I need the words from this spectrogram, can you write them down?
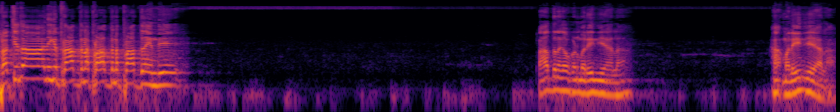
ప్రతిదానికి ప్రార్థన ప్రార్థన ప్రార్థన అయింది. ప్రార్థన కాకుండా మరేం చేయాలా? హ, ఏం చేయాలా?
